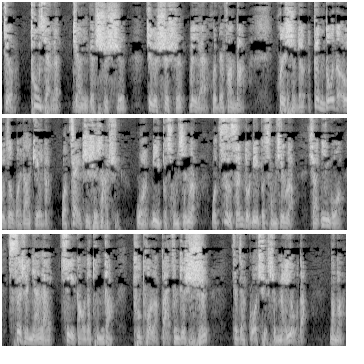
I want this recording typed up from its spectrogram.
这。凸显了这样一个事实，这个事实未来会被放大，会使得更多的欧洲国家觉得，我再支持下去，我力不从心了，我自身都力不从心了。像英国四十年来最高的通胀突破了百分之十，这在过去是没有的。那么，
